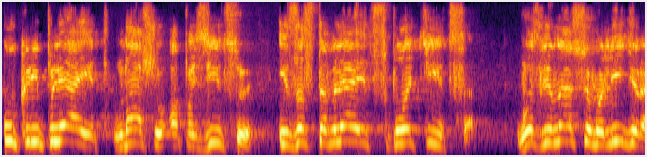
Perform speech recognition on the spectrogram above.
укріпляє нашу опозицію і заставляє сплотиться возле нашего лидера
